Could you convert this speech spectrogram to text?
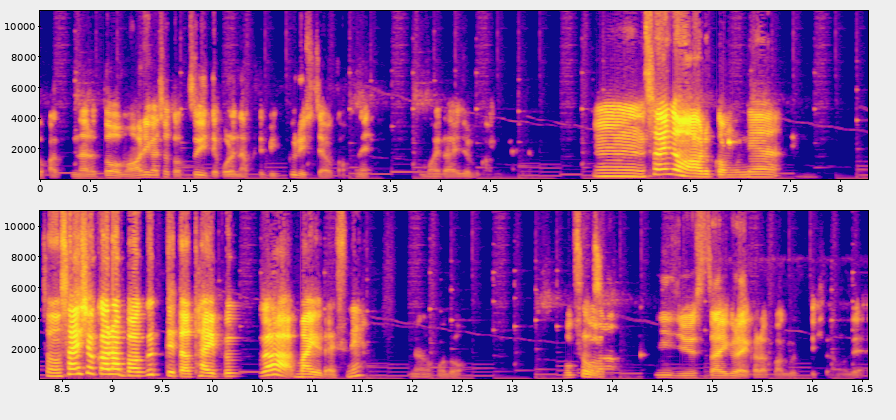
とかってなると、周りがちょっとついてこれなくてびっくりしちゃうかもね。お前大丈夫かみたいな。うん、そういうのはあるかもね。その最初からバグってたタイプが眉ですね。なるほど。僕は20歳ぐらいからバグってきたので、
